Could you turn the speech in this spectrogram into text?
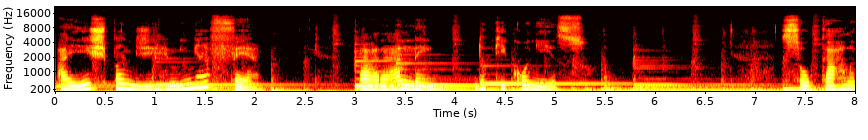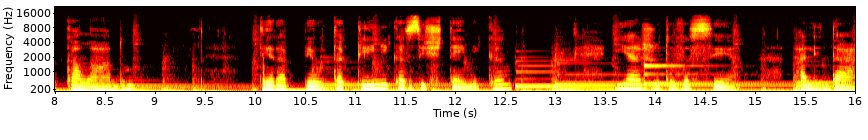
a expandir minha fé para além do que conheço. Sou Carla Calado, terapeuta clínica sistêmica e ajudo você a lidar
